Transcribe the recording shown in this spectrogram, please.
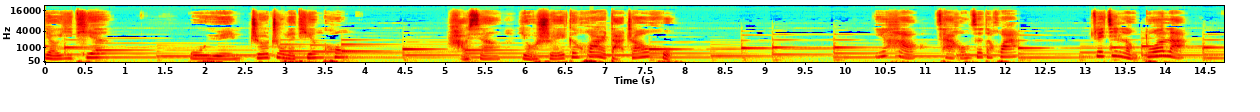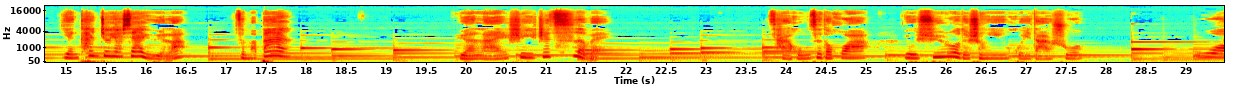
有一天，乌云遮住了天空，好像有谁跟花儿打招呼：“你好，彩虹色的花，最近冷多了，眼看就要下雨了，怎么办？”原来是一只刺猬。彩虹色的花用虚弱的声音回答说：“我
